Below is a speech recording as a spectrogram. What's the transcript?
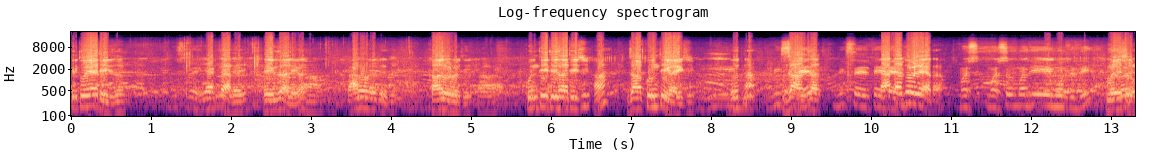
किती वेळ आहे तिचं एक झालंय. एक झाले का? काल ओढत होते काल होती कोणती ती जातीची? हा? जात कोणती गायची? जात जात. आता. जुळले आता मसूरमध्ये म्हैसूर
